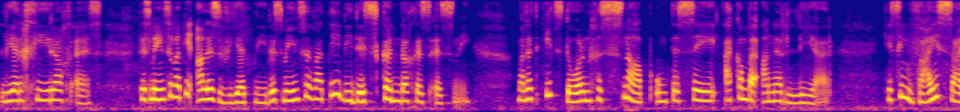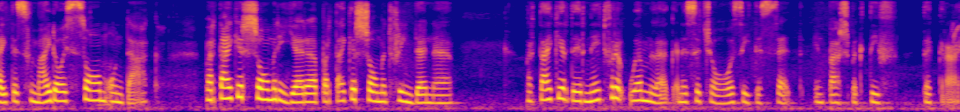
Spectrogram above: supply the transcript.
leergierig is. Dis mense wat nie alles weet nie, dis mense wat nie die deskundiges is nie maar het iets daarin gesnap om te sê ek kan by ander leer. Jy sien wysheid is vir my daai saam ontdek. Partykeer saam met die Here, partykeer saam met vriendinne. Partykeer deur net vir 'n oomblik in 'n situasie te sit en perspektief te kry.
